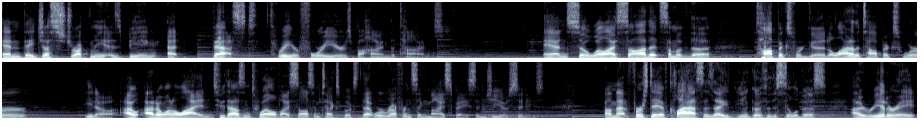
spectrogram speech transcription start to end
and they just struck me as being at best three or four years behind the times. And so while I saw that some of the topics were good, a lot of the topics were, you know, I, I don't want to lie. In 2012, I saw some textbooks that were referencing MySpace and GeoCities. On that first day of class, as I you know, go through the syllabus, I reiterate,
